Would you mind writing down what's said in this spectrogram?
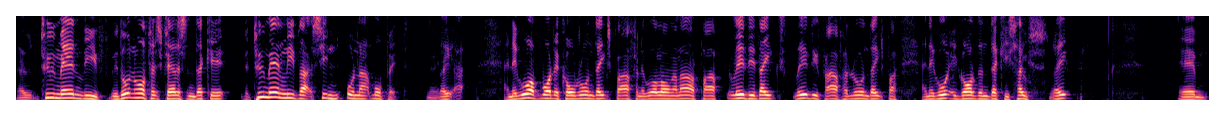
Now, two men leave. We don't know if it's Ferris and Dicky, but two men leave that scene on that moped. Right. Right. uh, And they go up what they call Rowan Dykes path and they go along another path, Lady Dykes, Lady path and Rowan Dykes path, and they go to Gordon Dickie's house, right? Um,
